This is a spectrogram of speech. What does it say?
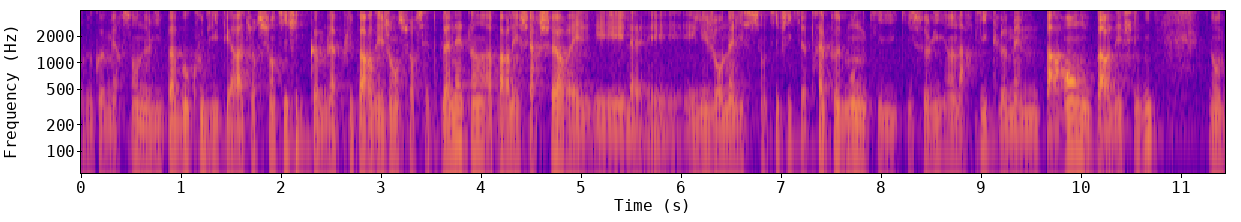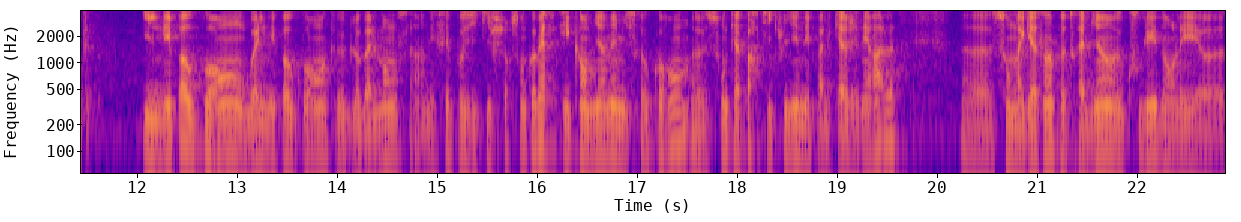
le commerçant ne lit pas beaucoup de littérature scientifique, comme la plupart des gens sur cette planète, hein, à part les chercheurs et les, et les, journalistes scientifiques. Il y a très peu de monde qui, qui se lit un article, même par an ou par décennie. Donc, il n'est pas au courant ou elle n'est pas au courant que globalement ça a un effet positif sur son commerce, et quand bien même il serait au courant, euh, son cas particulier n'est pas le cas général. Euh, son magasin peut très bien euh, couler dans les, un,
